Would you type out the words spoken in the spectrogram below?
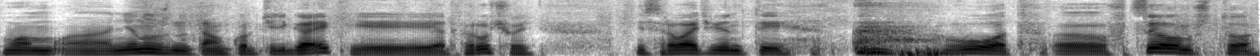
Вам э, не нужно там крутить гайки и откручивать и срывать винты. Вот. Э, в целом, что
